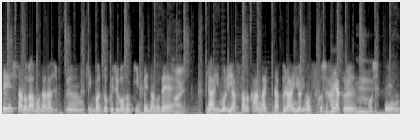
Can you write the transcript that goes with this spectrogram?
失点したのがもう70分近、まあ、65分近辺なので、えはい。やはり森保さんの考えてたプランよりも少し早く、う失点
